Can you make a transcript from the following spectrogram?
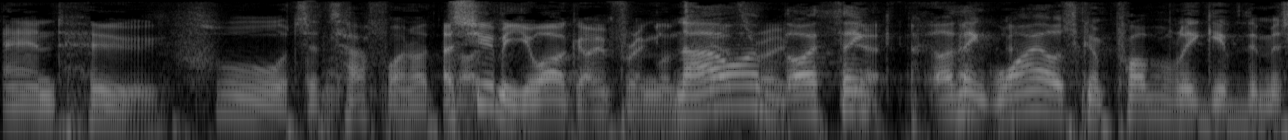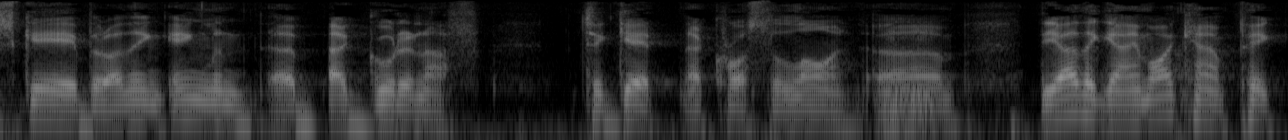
and who? Oh, it's a tough one. I, Assuming you are going for England to No. I, I think Yeah. I think Wales can probably give them a scare, but I think England are, are good enough to get across the line. Mm-hmm. Um, the other game I can't pick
